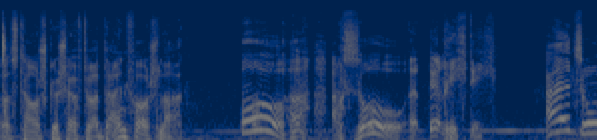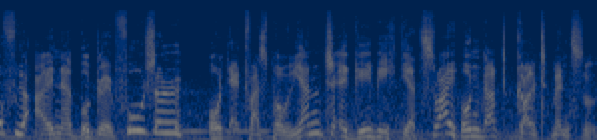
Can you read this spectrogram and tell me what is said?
Das Tauschgeschäft war dein Vorschlag. Oh, ach so, äh, richtig. Also für eine Buddel Fusel und etwas Proviant äh, gebe ich dir 200 Goldmünzen.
